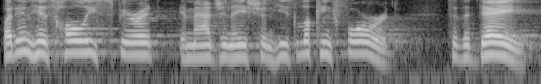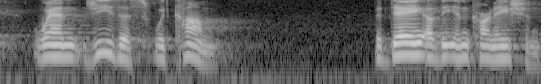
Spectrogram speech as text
But in his Holy Spirit imagination, he's looking forward to the day when Jesus would come, the day of the incarnation.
